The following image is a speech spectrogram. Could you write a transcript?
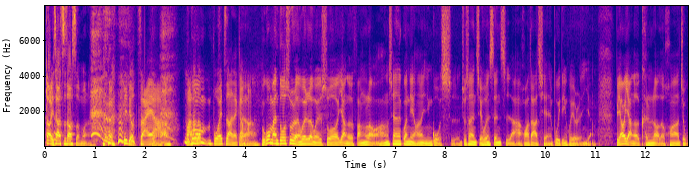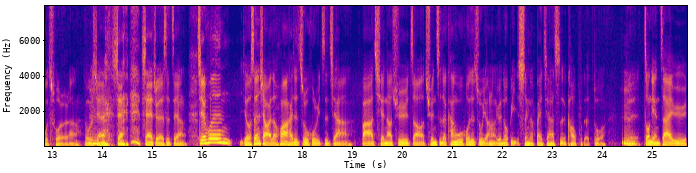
到底是要知道什么了？你有灾啊！反正都不会知道你在干嘛。啊、不过，蛮多数人会认为说，养儿防老好像现在观念好像已经过时了。就算结婚生子啊，花大钱不一定会有人养。不要养儿啃老的话就不错了啦。我现在、嗯、现在 现在觉得是这样。结婚有生小孩的话，还是住护理之家，把钱拿去找全职的看护，或是住养老院，都比生个败家子靠谱得多。对，重点在于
